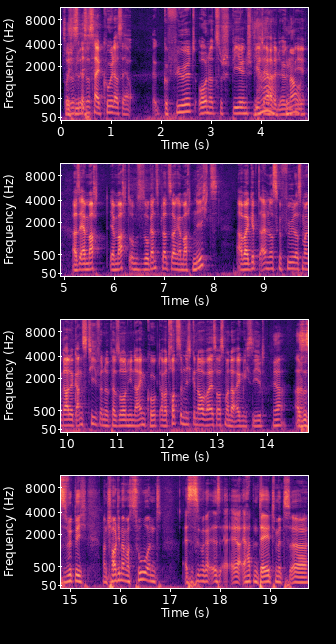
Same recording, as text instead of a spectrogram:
So, es, ist, es ist halt cool, dass er äh, gefühlt, ohne zu spielen, spielt Ja, er halt irgendwie. genau. Also er macht, er macht, um so ganz platt zu sagen, er macht nichts, aber er gibt einem das Gefühl, dass man gerade ganz tief in eine Person hineinguckt, aber trotzdem nicht genau weiß, was man da eigentlich sieht. Ja, also es ist wirklich, man schaut ihm einfach zu und es ist immer, es, er, er hat ein Date mit, äh,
